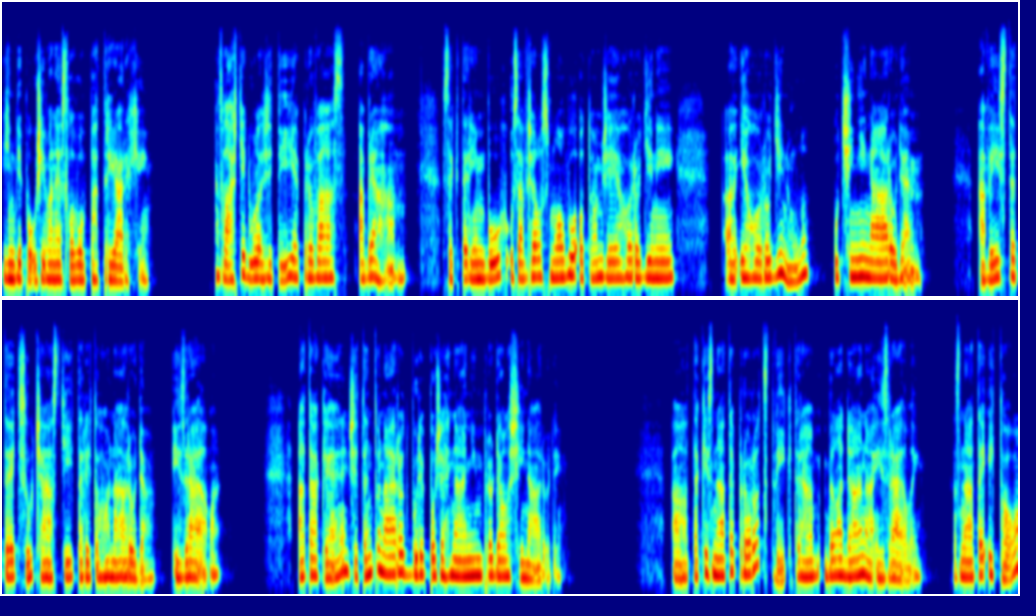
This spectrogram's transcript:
jindy používané slovo patriarchy. Zvláště důležitý je pro vás Abraham, se kterým Bůh uzavřel smlouvu o tom, že jeho rodiny, eh, jeho rodinu učiní národem. A vy jste teď součástí tady toho národa, Izraele. A také, že tento národ bude požehnáním pro další národy. A taky znáte proroctví, která byla dána Izraeli. Znáte i to,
